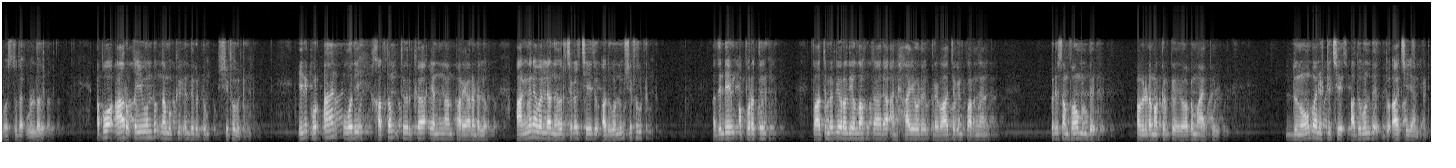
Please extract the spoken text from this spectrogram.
വസ്തുത ഉള്ളത്. അപ്പോ ആ റുക്കയ കൊണ്ടും നമുക്ക് എന്ത് കിട്ടും? ശിഫ കിട്ടും. ഇനി ഖുർആൻ ഓതി ഹത്തം തീർക്കുക എന്ന് നാം പറയാറുണ്ടല്ലോ. അങ്ങനെ വല്ല നേർച്ചകൾ ചെയ്തു അതുകൊണ്ടും ശിഫ കിട്ടും. അതിന്റെയും അപ്പുറത്ത് ഫാത്തിമ ബി റതി അള്ളാഹു താല അൻഹായോട് പ്രവാചകൻ പറഞ്ഞ ഒരു സംഭവമുണ്ട്. അവരുടെ മക്കൾക്ക് രോഗമായപ്പോൾ നോമ്പ് അനുഷ്ഠിച്ച് അതുകൊണ്ട് ദുആ ചെയ്യാൻ വേണ്ടി.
